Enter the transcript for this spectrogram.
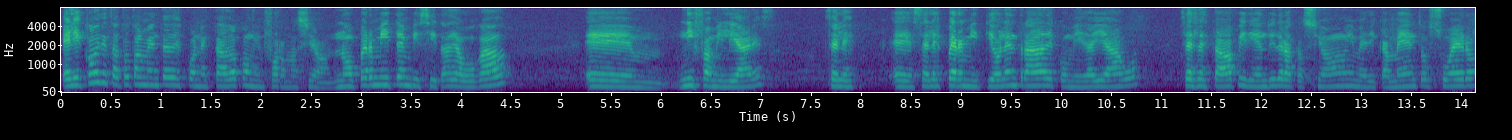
el ICOID está totalmente desconectado con información. No permiten visitas de abogados eh, ni familiares. Se les, eh, se les permitió la entrada de comida y agua. Se les estaba pidiendo hidratación y medicamentos, suero,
